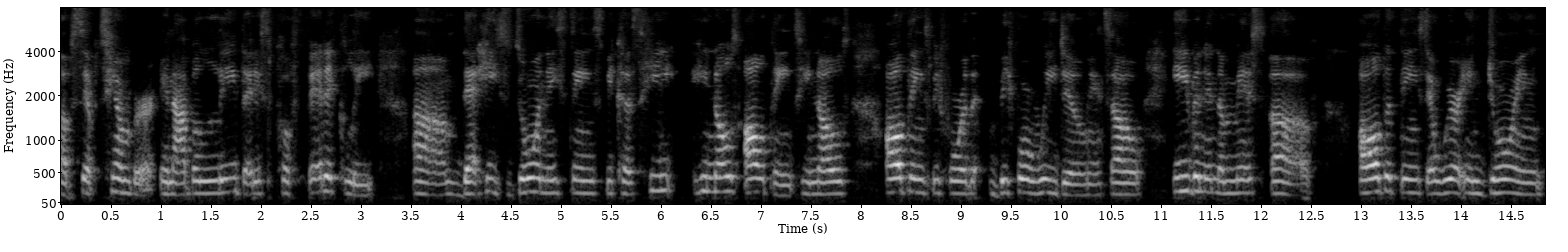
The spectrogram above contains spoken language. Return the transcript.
of September, and I believe that it's prophetically um, that He's doing these things because He He knows all things. He knows all things before the before we do, and so even in the midst of all the things that we're enduring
